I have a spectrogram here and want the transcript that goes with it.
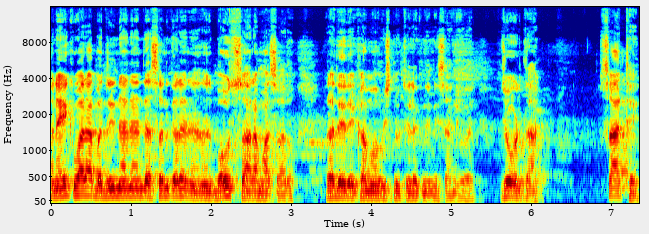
અને એકવાર આ બદ્રીનારાયણ દર્શન કરે ને બહુ જ સારામાં સારો. હૃદય રેખામાં વિષ્ણુ તિલકની નિશાની હોય. જોરદાર. સાથે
